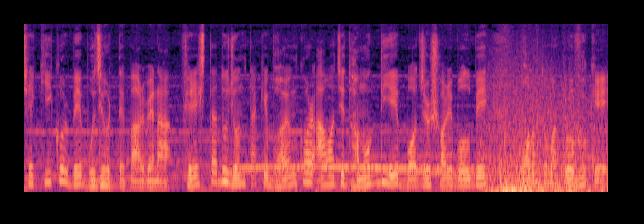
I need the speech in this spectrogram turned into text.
সে কি করবে বুঝে উঠতে পারবে না। ফেরেশতা দুজন তাকে ভয়ঙ্কর আওয়াজে ধমক দিয়ে বজ্রস্বরে বলবে, বলো তোমার প্রভুকে।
